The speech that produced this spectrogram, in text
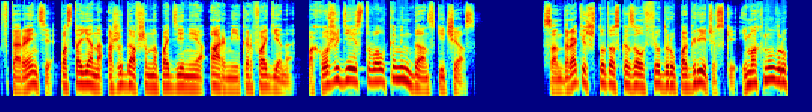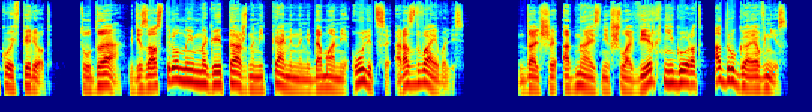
В Торренте, постоянно ожидавшем нападения армии Карфагена, похоже, действовал комендантский час. Сандракис что-то сказал Федору по-гречески и махнул рукой вперед. Туда, где заостренные многоэтажными каменными домами улицы раздваивались. Дальше одна из них шла в верхний город, а другая вниз.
